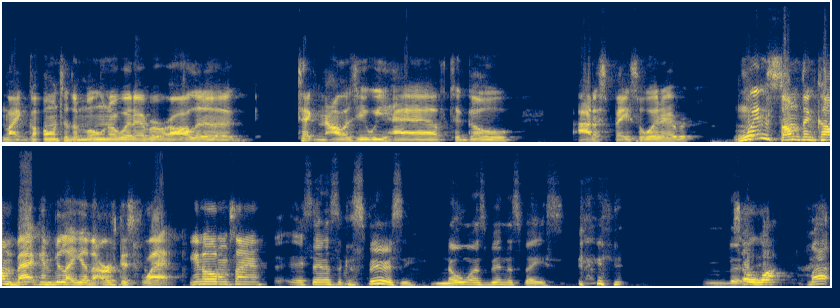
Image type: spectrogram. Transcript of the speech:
like going to the moon or whatever, or all of the technology we have to go out of space or whatever. When something come back and be like, yeah, the Earth is flat, you know what I'm saying? They're saying it's a conspiracy. No one's been to space. So what? my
